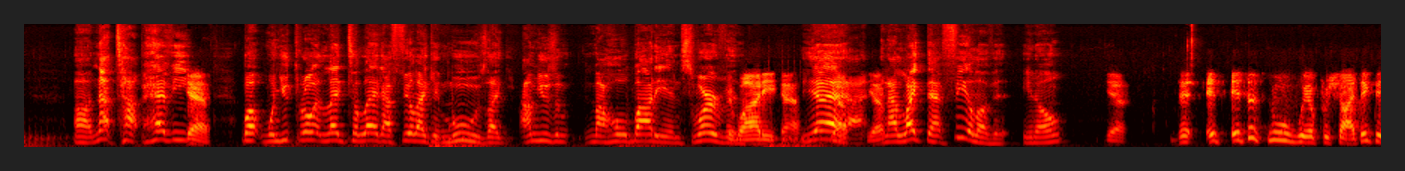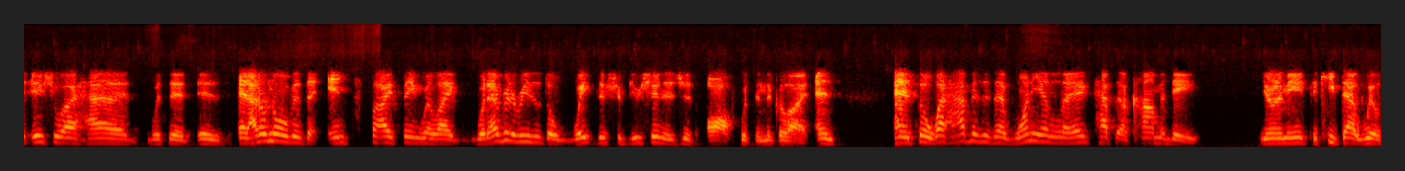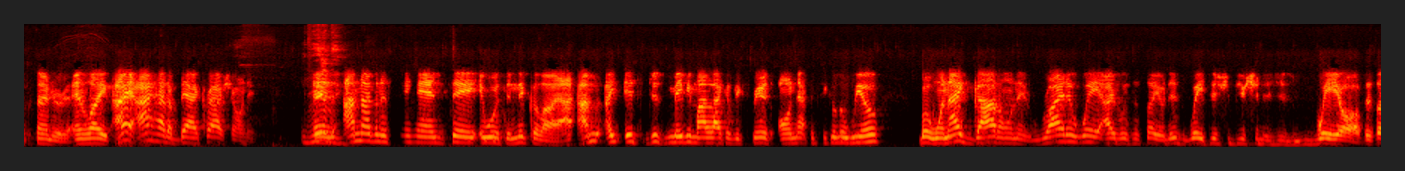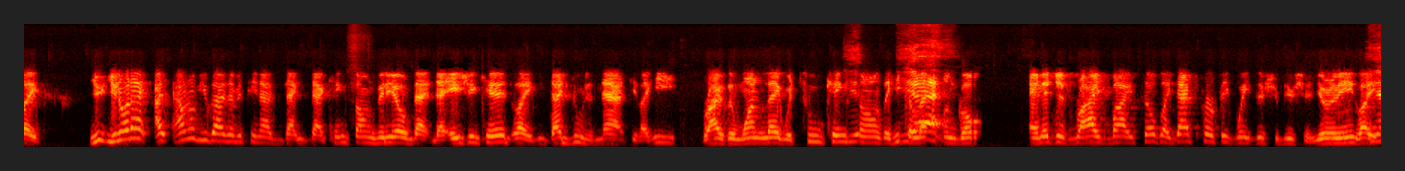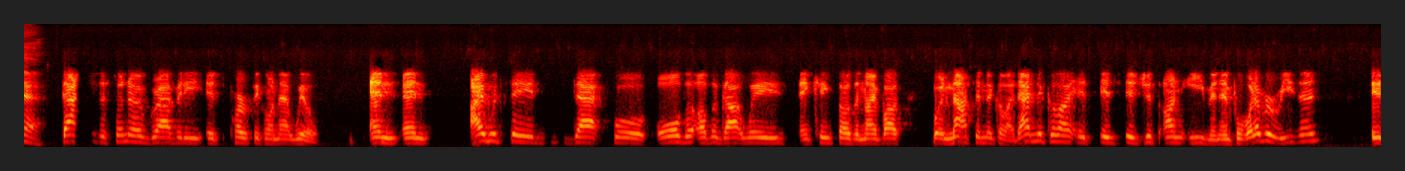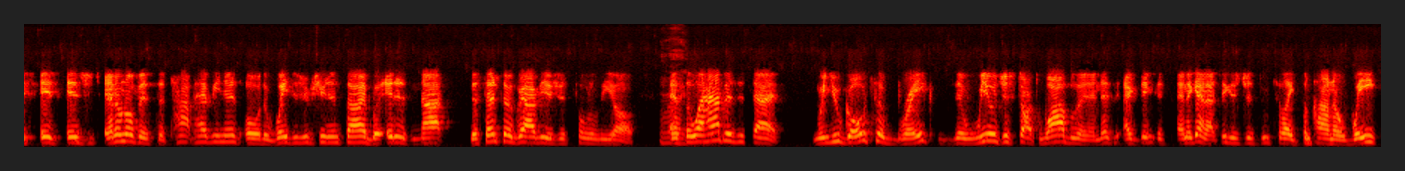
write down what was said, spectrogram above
Uh, not top heavy. Yeah. But when you throw it leg to leg, I feel like it moves. Like I'm using my whole body and swerving. Your body, yeah. Yeah. Yep, yep. And I like that feel of it, you know? Yeah. It, it, it's a smooth wheel for sure. I think the issue I had with it is, and I don't know if it's an inside thing where like whatever the reason, the weight distribution is just off with the Nikolai. And and so what happens is that one of your legs have to accommodate, you know what I mean, to keep that wheel centered. And like I, I had a bad crash on it. Really? And I'm not gonna sit here and say it was the Nikolai. I, I'm. I, it's just maybe my lack of experience on that particular wheel. But when I got on it right away, I was just like, "Yo, this weight distribution is just way off." It's like, you you know what? I, I, don't know if you guys ever seen that that, that King Song video that that Asian kid. Like that dude is nasty. Like he rides with one leg with two King Songs. Like he can yeah. let one go and it just rides by itself. Like that's perfect weight distribution. You know what I mean? Like yeah. that the center of gravity is perfect on that wheel. And and I would say that for all the other Gotways and King Songs and Ninebots, but not the Nikolai. That Nikolai is, is, is just uneven. And for whatever reason, it's, it's, it's, I don't know if it's the top heaviness or the weight distribution inside, but it is not, the center of gravity is just totally off. Right. And so what happens is that when you go to brake, the wheel just starts wobbling. And I think, it's, and again, I think it's just due to like some kind of weight,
